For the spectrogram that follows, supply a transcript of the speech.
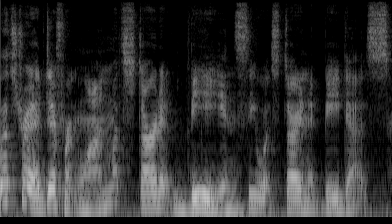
But let's try a different one. Let's start at B and see what starting at B does.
